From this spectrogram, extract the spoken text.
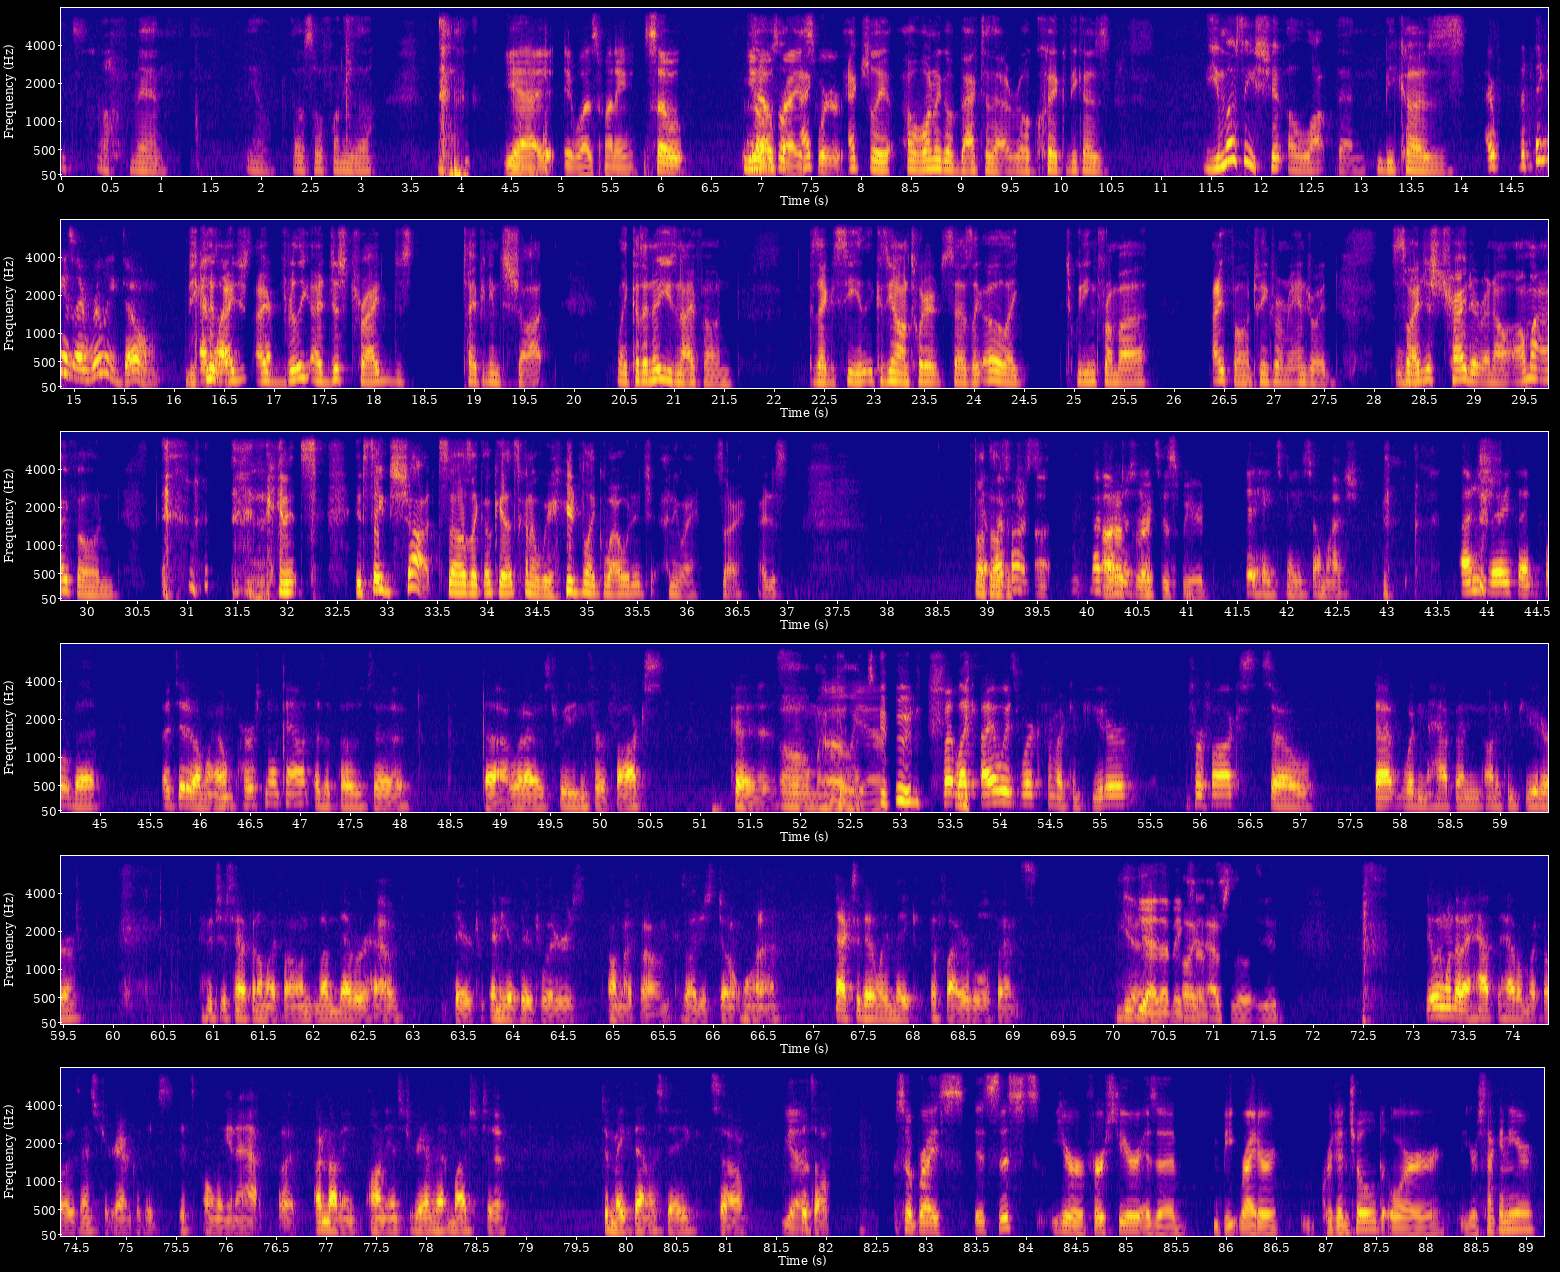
It's, oh man, you know that was so funny though. Yeah, it, it was funny. So You No, know, so Bryce, ac- we're Actually, I want to go back to that real quick because you must say shit a lot then because I, the thing is, I really don't. because like, I just I really I just tried just typing in shot like because I know you use an iPhone because I can see because you know on Twitter it says like oh like tweeting from a iPhone tweeting from an Android so Mhm. I just tried it right now on my iPhone and it's it stayed shot so I was like okay that's kind of weird like why would it anyway sorry I just thought Yeah, my that was phone. Uh, my phone just autocorrect hates is me. weird. It hates me so much. I'm just very thankful that I did it on my own personal account as opposed to uh, when I was tweeting for Fox. Cause, oh my Oh, god yeah. dude but like I always work from a computer for Fox, so that wouldn't happen on a computer. It would just happen on my phone, and I'll never have their any of their Twitters on my phone because I just don't want to accidentally make a fireable offense. yeah Yeah, that makes oh, sense. yeah, absolutely dude The only one that I have to have on my phone is Instagram because it's it's only an app. But I'm not in, on Instagram that much to to make that mistake. So Yeah. it's all. So Bryce, is this your first year as a beat writer credentialed or your second year?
